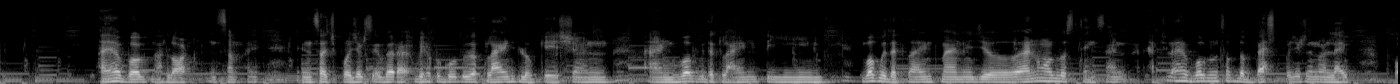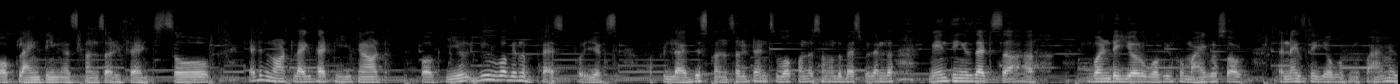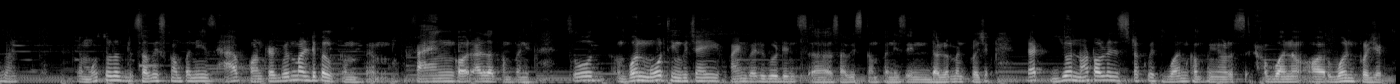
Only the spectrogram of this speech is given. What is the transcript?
I have worked a lot in some in such projects where we have to go to the client location and work with the client team, work with the client manager, and all those things. And actually, I have worked on some of the best projects in my life for client team as consultants. So it is not like that you cannot work. You you work in the best projects of your life. These consultants work on some of the best projects. And the main thing is that uh, one day you're working for Microsoft, the next day you're working for Amazon most of the service companies have contract with multiple com- FAANG or other companies. So one more thing which i find very good in uh, service companies in development project that you're not always stuck with one company or one or one project.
